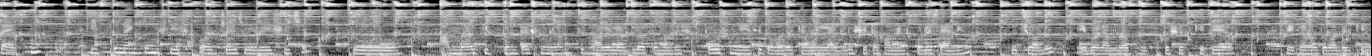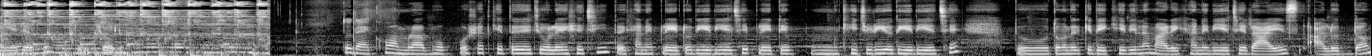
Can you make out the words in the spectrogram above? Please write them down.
দেখো, কীর্তন একদম শেষ পর্যায়ে চলে এসেছে। তো আমরা কীর্তনটা শুনলাম, খুব ভালো লাগল। তোমাদের সাথেও শুনিয়েছি, তোমাদের কেমন লাগল সেটা কমেন্ট করে জানিও। তো চলো, এবার আমরা ভোগ প্রসাদ খেতে যাব। সেখানেও তোমাদেরকে নিয়ে যাব। তো চলো। তো দেখো, আমরা ভোগ প্রসাদ খেতে চলে এসেছি। তো এখানে প্লেটও দিয়ে দিয়েছে, প্লেটে খিচুড়িও দিয়ে দিয়েছে। তো তোমাদেরকে দেখিয়ে দিলাম, আর এখানে দিয়েছে রাইস, আলুর দম।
